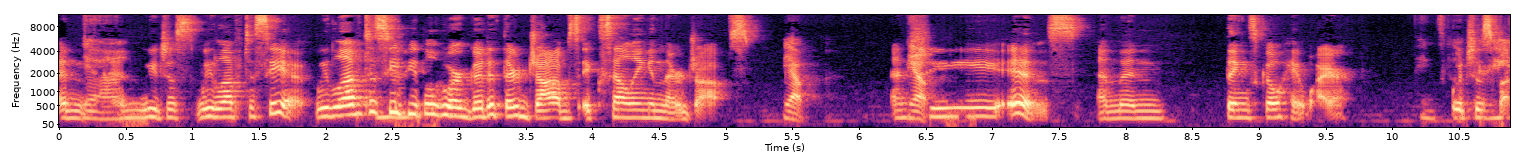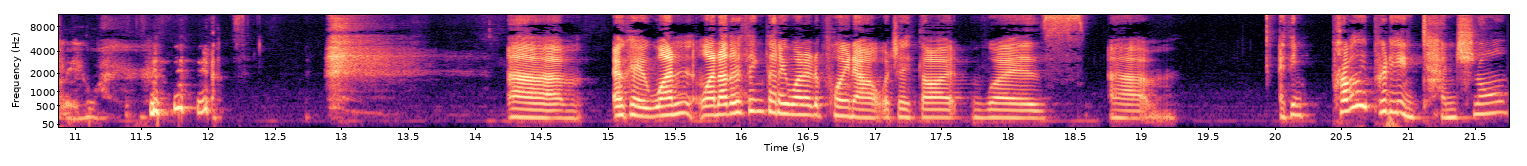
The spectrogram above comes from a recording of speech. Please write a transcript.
and yeah. and we just we love to see it we love to see mm-hmm. people who are good at their jobs excelling in their jobs yep and yep. she is and then things go haywire things which is funny um okay one one other thing that i wanted to point out which i thought was um i think probably pretty intentional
